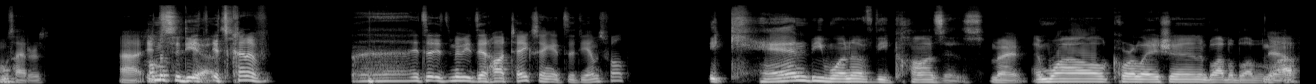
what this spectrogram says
homiciders, uh, it's, it's, it's kind of uh, it's it's maybe a dead hot take saying it's the DM's fault, It can be one of the causes. right? And while correlation and blah blah blah blah Yeah. blah,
